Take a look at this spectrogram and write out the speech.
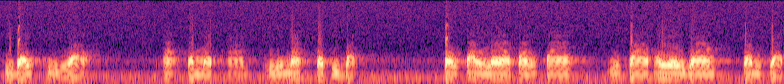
ที่ได้ชื่อว่าพระกรรมฐานหรือนักปฏิบัติ ต้องตั้งหน้าตั้งตาอุตสาห์พยายาม กำจัด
